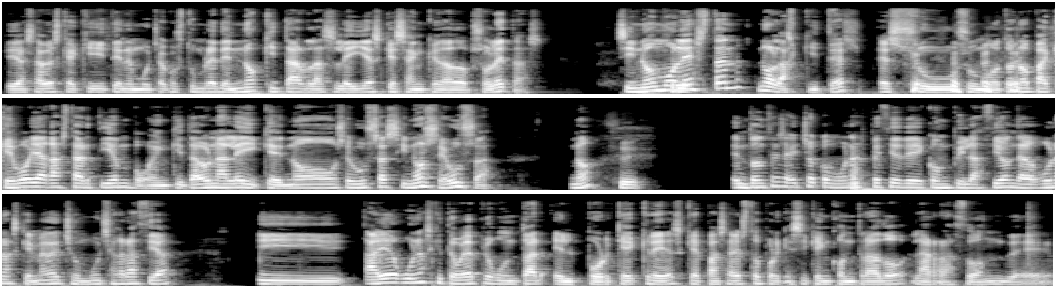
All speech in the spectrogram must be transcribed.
Que ya sabes que aquí tienen mucha costumbre de no quitar las leyes que se han quedado obsoletas. Si no molestan, no las quites. Es su, su moto, ¿no? ¿Para qué voy a gastar tiempo en quitar una ley que no se usa si no se usa? ¿No? Sí. Entonces he hecho como una especie de compilación de algunas que me han hecho mucha gracia. Y hay algunas que te voy a preguntar el por qué crees que pasa esto, porque sí que he encontrado la razón de,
